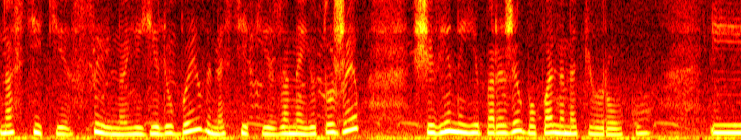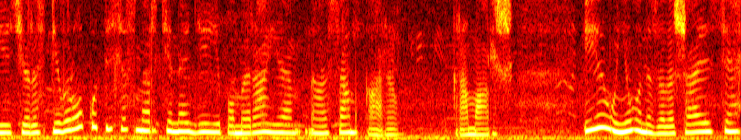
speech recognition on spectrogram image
настільки сильно її любив і настільки за нею тужив, що він її пережив буквально на півроку. І через півроку після смерті Надії помирає е, сам Карл Крамарш. І у нього не залишається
